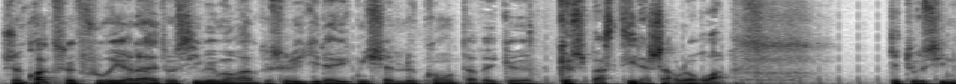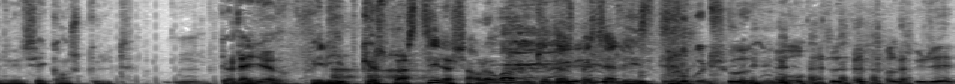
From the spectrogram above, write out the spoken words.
Je crois que ce fou rire-là est aussi mémorable que celui qu'il a eu avec Michel Lecomte avec euh, Que se passe-t-il à Charleroi? Qui est aussi une, séquence culte. D'ailleurs, Philippe, que se passe-t-il à Charleroi, vous qui êtes un spécialiste Beaucoup de choses, mais bon, c'est pas le sujet.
